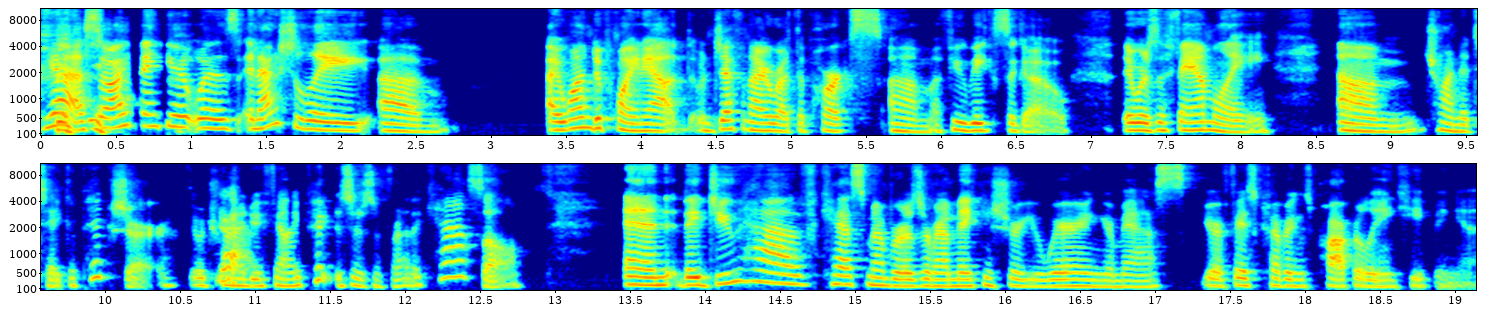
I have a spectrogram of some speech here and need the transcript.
Yeah, so I think it was, and actually, um, I wanted to point out when Jeff and I were at the parks um, a few weeks ago, there was a family um, trying to take a picture. They were trying to do family pictures in front of the castle. And they do have cast members around making sure you're wearing your mask, your face coverings properly and keeping it.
